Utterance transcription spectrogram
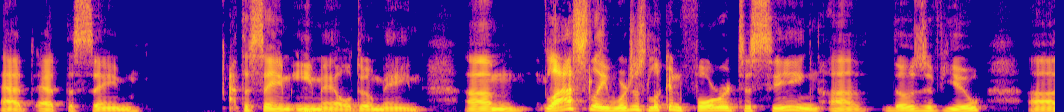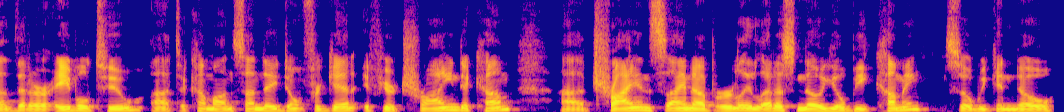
at, at the same at the same email domain. Um, lastly, we're just looking forward to seeing uh, those of you uh, that are able to uh, to come on Sunday. Don't forget if you're trying to come, uh, try and sign up early. Let us know you'll be coming so we can know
